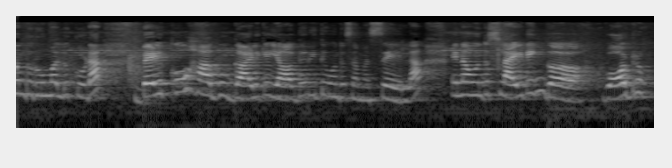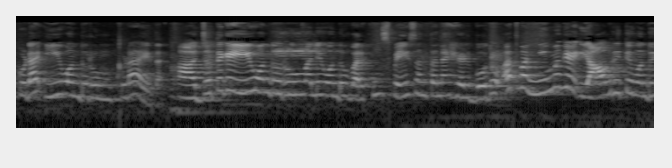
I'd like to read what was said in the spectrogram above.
ಒಂದು ರೂಮಲ್ಲೂ ಕೂಡ ಬೆಳಕು ಹಾಗೂ ಗಾಳಿಗೆ ಯಾವುದೇ ರೀತಿ ಒಂದು ಸಮಸ್ಯೆ ಇಲ್ಲ. ಇನ್ನು ಒಂದು ಸ್ಲೈಡಿಂಗ್ ವಾರ್ಡ್ರೂಮ್ ಕೂಡ ಈ ಒಂದು ರೂಮ್ ಕೂಡ ಇದೆ. ಜೊತೆಗೆ ಈ ಒಂದು ರೂಮಲ್ಲಿ ಒಂದು ವರ್ಕಿಂಗ್ ಸ್ಪೇಸ್ ಅಂತಲೇ ಹೇಳ್ಬೋದು. ಅಥವಾ ನಿಮಗೆ ಯಾವ ರೀತಿ ಒಂದು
